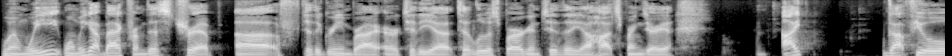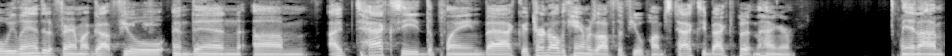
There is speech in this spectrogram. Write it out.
When we when we got back from this trip uh, to the Greenbrier or to the uh, to Lewisburg and to the uh, Hot Springs area, I got fuel. We landed at Fairmont, got fuel, and then um, I taxied the plane back. I turned all the cameras off the fuel pumps, taxied back to put it in the hangar. And I'm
